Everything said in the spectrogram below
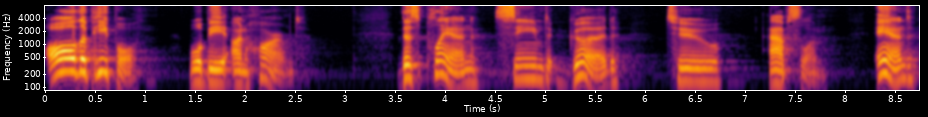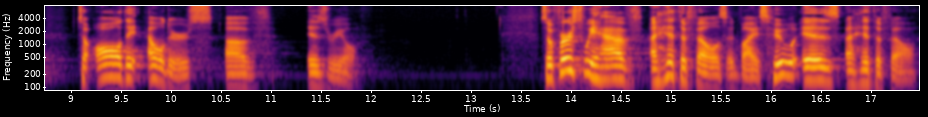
All the people will be unharmed. This plan seemed good to Absalom and to all the elders of Israel. So, first we have Ahithophel's advice. Who is Ahithophel?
